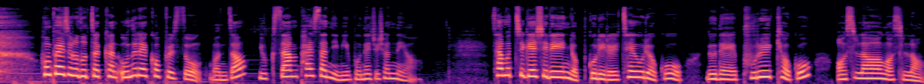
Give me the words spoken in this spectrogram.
홈페이지로 도착한 오늘의 커플송 먼저 6384님이 보내주셨네요. 사무치게 시린 옆구리를 채우려고 눈에 불을 켜고 어슬렁어슬렁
